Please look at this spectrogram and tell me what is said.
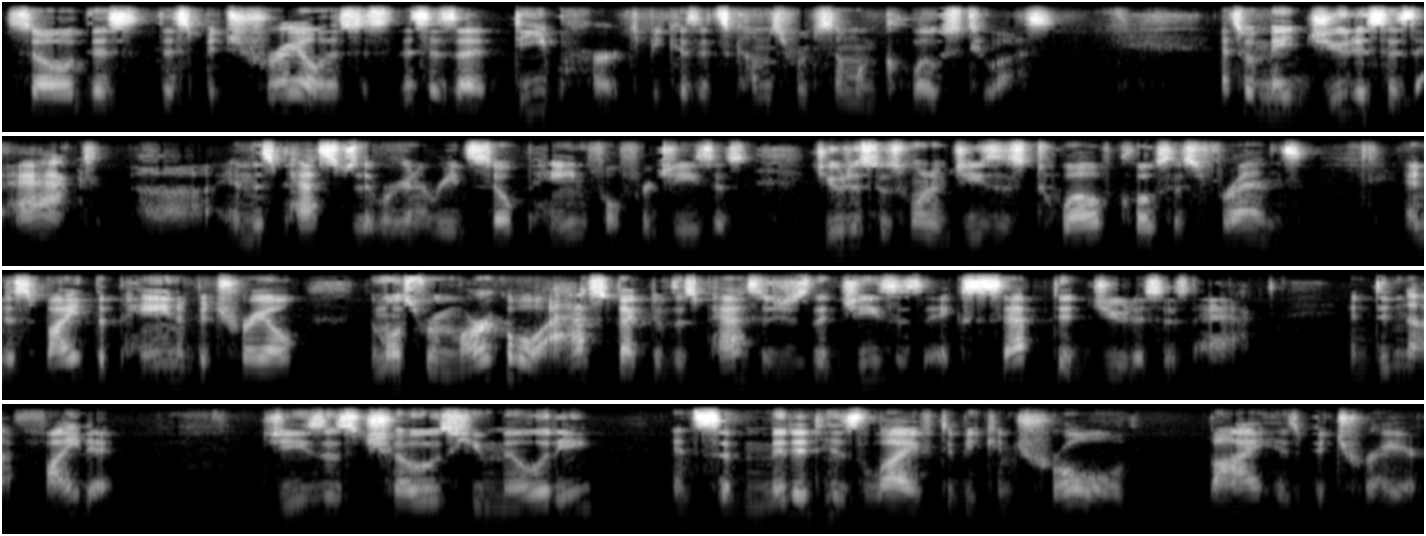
So this this betrayal, this is this is a deep hurt because it comes from someone close to us. That's what made Judas's act uh, in this passage that we're going to read so painful for Jesus. Judas was one of Jesus' 12 closest friends. And despite the pain of betrayal, the most remarkable aspect of this passage is that Jesus accepted Judas's act and did not fight it. Jesus chose humility and submitted his life to be controlled by his betrayer.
